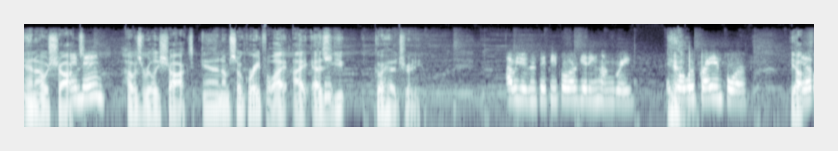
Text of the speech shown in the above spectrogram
and I was shocked. Amen. I was really shocked, and I'm so grateful. I, I as you go ahead, Trudy. I was just going to say people are getting hungry. That's Yeah. what we're praying for. Yep. Yep.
